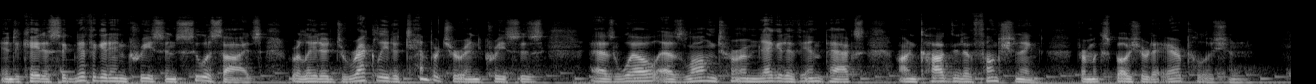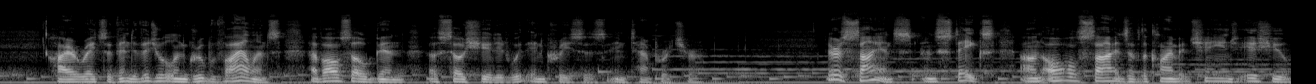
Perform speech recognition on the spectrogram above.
indicate a significant increase in suicides related directly to temperature increases, as well as long term negative impacts on cognitive functioning from exposure to air pollution. Higher rates of individual and group violence have also been associated with increases in temperature. There is science and stakes on all sides of the climate change issue,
